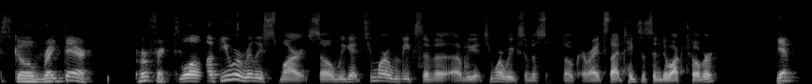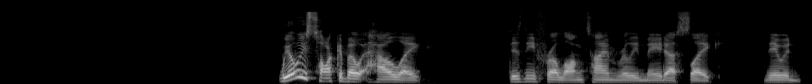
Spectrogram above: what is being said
Just go right there. Perfect. Well, if you were really smart, so we get two more weeks of a uh, we get two more weeks of Ahsoka, right? So that takes us into October. Yep. We always talk about how like Disney for a long time really made us like they would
